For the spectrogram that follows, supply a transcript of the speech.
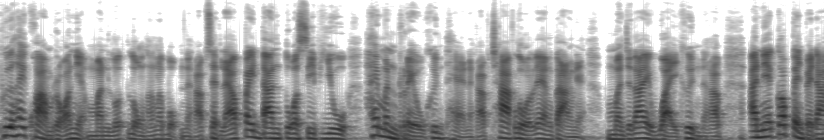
เพื่อให้ความร้อนเนี่ยมันลดลงทั้งระบบนะครับเสร็จแล้วไปดันตัว CPU ให้มันเร็วขึ้นแทนนะครับ ฉากโหลดอะไรต่างๆเนี่ยมันจะได้ไวขึ้นนะครับ อันนี้ก็เป็นไปได้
